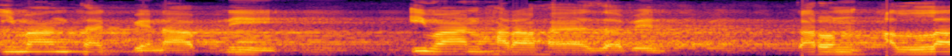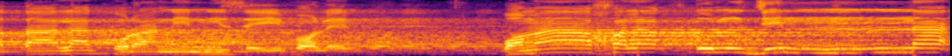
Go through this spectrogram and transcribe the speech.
ইমান থাকবে না। আপনি ইমান হারা হয়ে যাবেন। কারণ আল্লাহ তাআলা কোরআনে নিজেই বলেন জিন্না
